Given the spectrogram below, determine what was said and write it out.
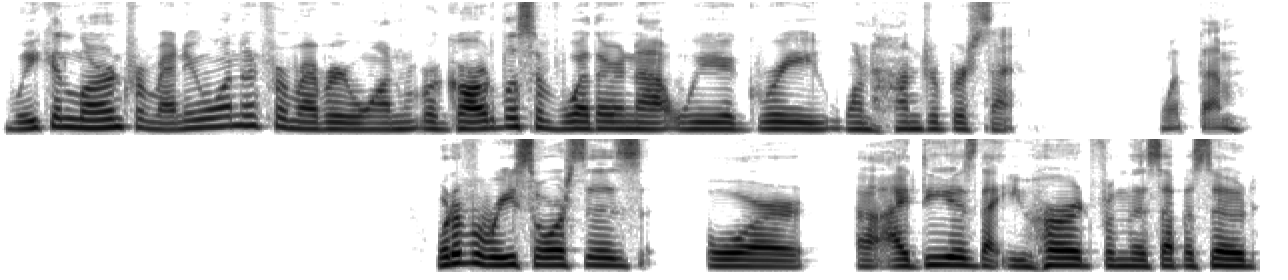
we can learn from anyone and from everyone, regardless of whether or not we agree 100% with them. Whatever resources or uh, ideas that you heard from this episode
